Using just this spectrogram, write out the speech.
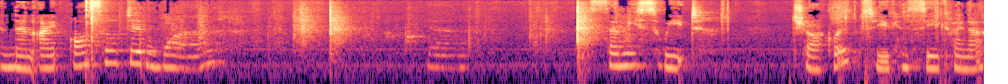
And then I also did one semi-sweet chocolate so you can see kind of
